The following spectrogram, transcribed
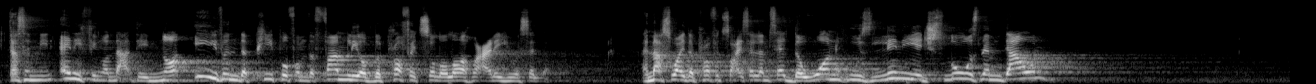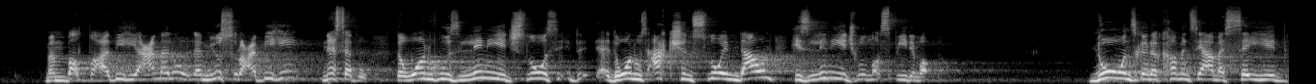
It doesn't mean anything on that day, not even the people from the family of the Prophet. And that's why the Prophet said, the one whose lineage slows them down, من بطأ به عمله لم يسرع به نسبه. The one whose lineage slows, the one whose actions slow him down, his lineage will not speed him up. No one's going to come and say, I'm a Sayyid,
